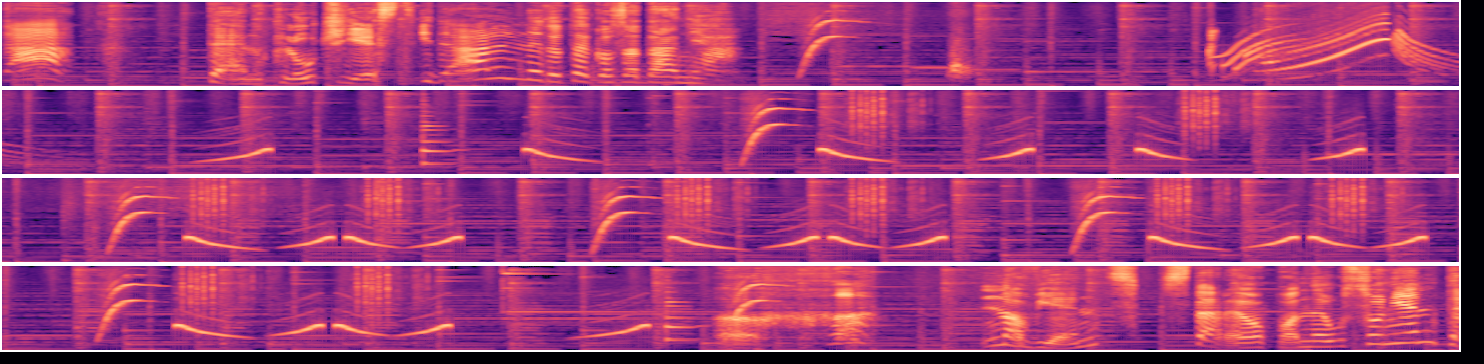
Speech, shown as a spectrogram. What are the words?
Tak, ten klucz jest idealny do tego zadania. Więc, stare opony usunięte.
